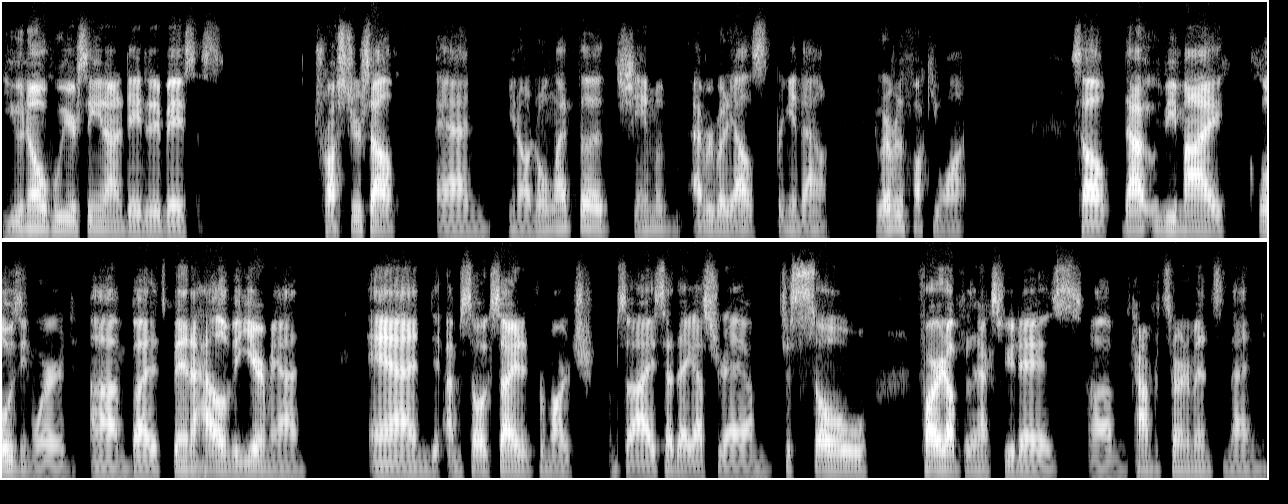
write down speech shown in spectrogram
You know who you're seeing on a day to day basis. Trust yourself and, you know, don't let the shame of everybody else bring you down. Do whatever the fuck you want. So that would be my closing word. Um, but it's been a hell of a year, man. And I'm so excited for March. I'm so I said that yesterday. I'm just so fired up for the next few days. Um, conference tournaments and then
